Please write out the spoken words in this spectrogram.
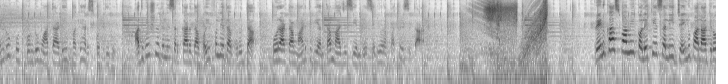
ಎಲ್ಲರೂ ಕೂತ್ಕೊಂಡು ಮಾತಾಡಿ ಬಗೆಹರಿಸ್ಕೊತೀವಿ ಅಧಿವೇಶನದಲ್ಲಿ ಸರ್ಕಾರದ ವೈಫಲ್ಯದ ವಿರುದ್ಧ ಹೋರಾಟ ಮಾಡ್ತೀವಿ ಅಂತ ಮಾಜಿ ಸಿಎಂ ಬಿಎಸ್ ಯಡಿಯೂರಪ್ಪ ತಿಳಿಸಿದ್ದಾರೆ. ರೇಣುಕಾಸ್ವಾಮಿ ಕೊಲೆ ಕೇಸಲ್ಲಿ ಜೈಲು ಪಾಲಾಗಿರೋ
